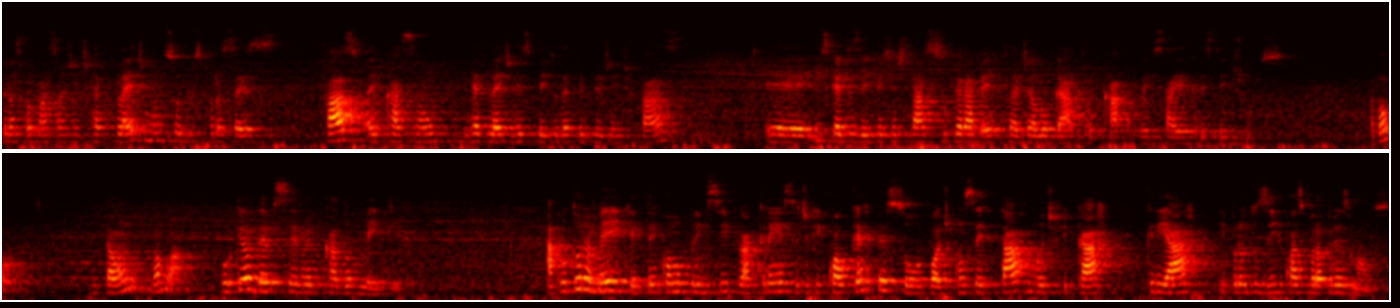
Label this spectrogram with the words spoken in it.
transformação. A gente reflete muito sobre os processos, faz a educação e reflete a respeito daquilo que a gente faz. É, isso quer dizer que a gente está super aberto a dialogar, a trocar, conversar e a crescer juntos. Tá bom? Então, vamos lá. Por que eu devo ser um educador maker? A cultura maker tem como princípio a crença de que qualquer pessoa pode consertar, modificar, criar e produzir com as próprias mãos.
